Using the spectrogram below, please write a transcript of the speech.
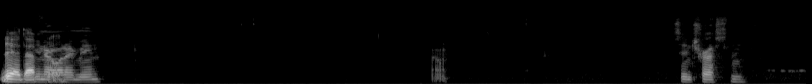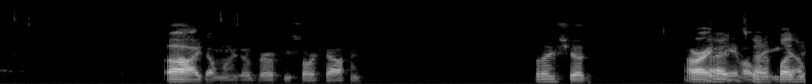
Yeah, definitely. You know what I mean? It's interesting. Oh, I don't want to go grocery store shopping, but I should. All right, All right, Dave. it's I'll been a pleasure. go.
